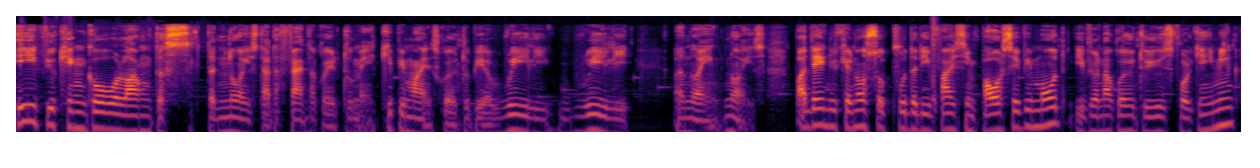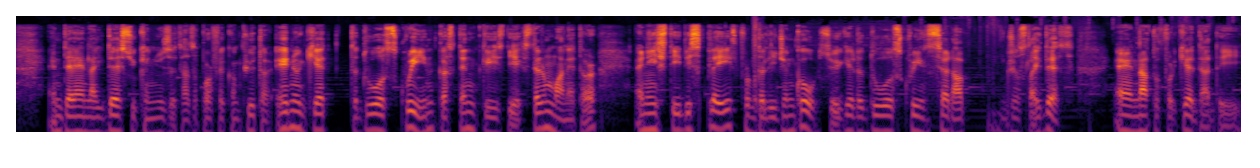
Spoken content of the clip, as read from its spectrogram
If you can go along the, the noise that the fans are going to make, keep in mind it's going to be a really, really annoying noise. But then you can also put the device in power saving mode if you're not going to use for gaming. And then like this you can use it as a perfect computer. And you get the dual screen because technically it's the external monitor and it's the display from the Legion Go. So you get a dual screen setup just like this. And not to forget that the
